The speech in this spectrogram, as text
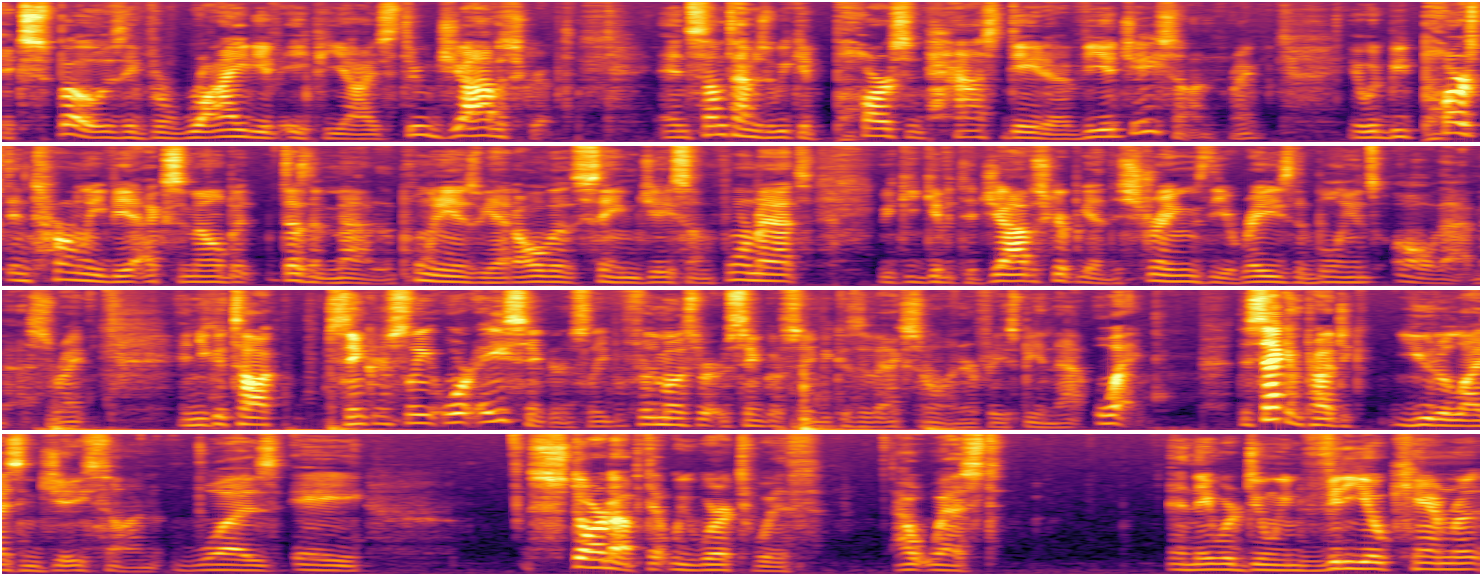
expose a variety of APIs through JavaScript. And sometimes we could parse and pass data via JSON, right? It would be parsed internally via XML, but it doesn't matter. The point is we had all the same JSON formats. We could give it to JavaScript. We had the strings, the arrays, the booleans, all that mess, right? And you could talk synchronously or asynchronously, but for the most part, synchronously because of external interface being that way. The second project utilizing JSON was a startup that we worked with out west, and they were doing video camera,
